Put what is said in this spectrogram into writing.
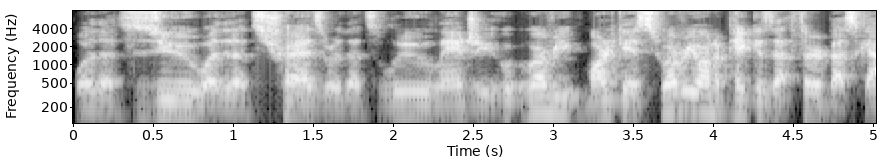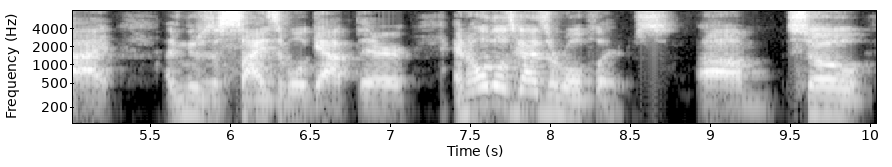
whether that's Zoo, whether that's Trez, whether that's Lou, Landry, whoever, you, Marcus, whoever you want to pick as that third best guy. I think there's a sizable gap there. And all those guys are role players. Um, so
